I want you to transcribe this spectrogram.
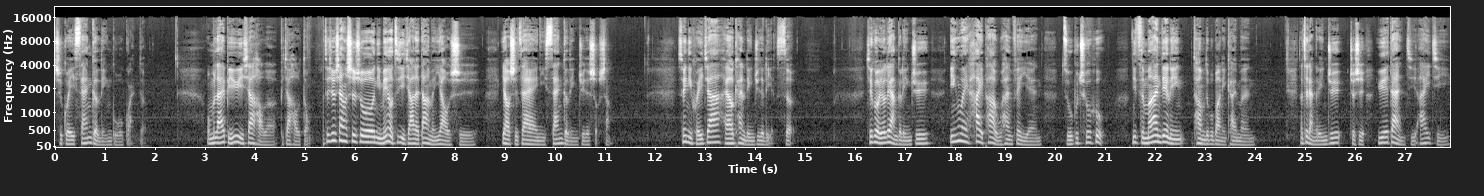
是归三个邻国管的。我们来比喻一下好了，比较好懂。这就像是说，你没有自己家的大门钥匙，钥匙在你三个邻居的手上，所以你回家还要看邻居的脸色。结果有两个邻居因为害怕武汉肺炎，足不出户，你怎么按电铃，他们都不帮你开门。那这两个邻居就是约旦及埃及，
